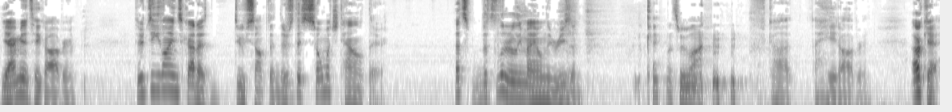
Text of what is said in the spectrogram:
Yeah, I'm going to take Auburn. Their D line's got to do something. There's this so much talent there. That's that's literally my only reason. Okay, let's move on. God, I hate Auburn. Okay.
